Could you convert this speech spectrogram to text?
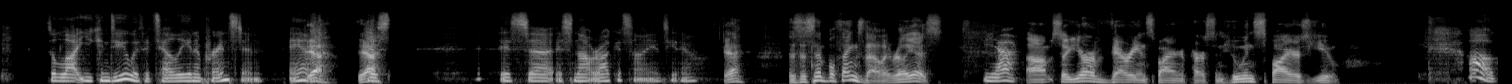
It's a lot you can do with a Tele and a Princeton. And Yeah. Yeah. it's it's uh it's not rocket science, you know. Yeah. It's the simple things though. It really is. Yeah. Um, so you're a very inspiring person. Who inspires you? Oh,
